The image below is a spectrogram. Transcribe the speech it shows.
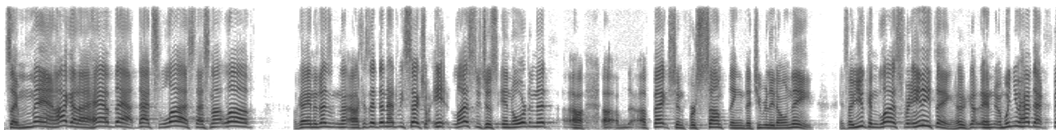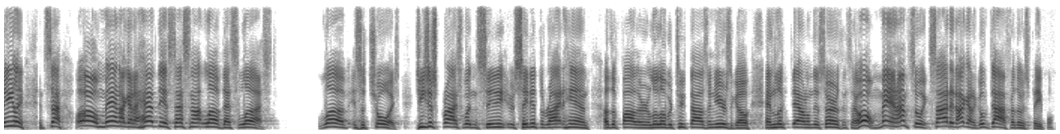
Say, "Man, I gotta have that." That's lust. That's not love. Okay, and it doesn't, like I said, it doesn't have to be sexual. It, lust is just inordinate uh, uh, affection for something that you really don't need. And so you can lust for anything. And when you have that feeling inside, oh man, I got to have this, that's not love, that's lust. Love is a choice. Jesus Christ wasn't seated, at the right hand of the Father a little over 2,000 years ago and looked down on this earth and say, oh man, I'm so excited, I got to go die for those people.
